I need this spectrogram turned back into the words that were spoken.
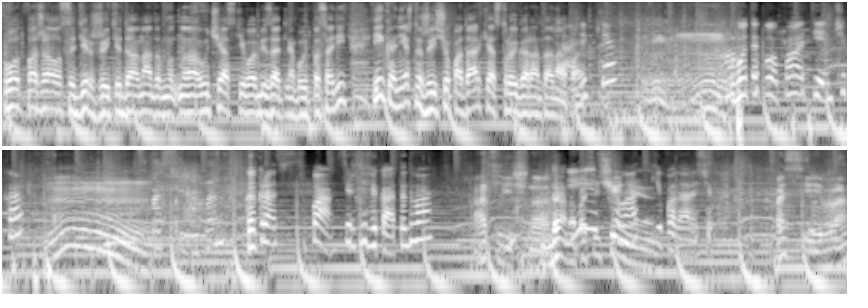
Вот, пожалуйста, держите. Да, надо на участке его обязательно будет посадить. И, конечно же, еще подарки от «Стройгарант Анапа». Шарики. Вот такого полотенчика. М-м, Как раз спа сертификата два. Отлично. Да, на И посещение. сладкий подарочек. Спасибо.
